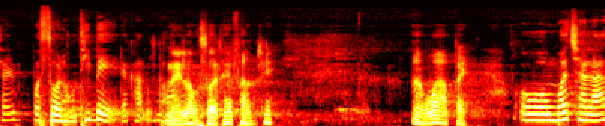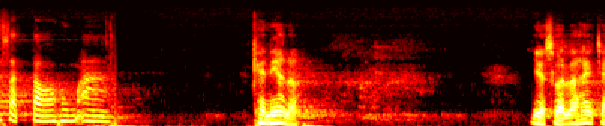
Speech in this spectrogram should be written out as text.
ใช้บทสวดของทิเบตนะคะหลวงพ่อไหนลองสวดให้ฟังสิอ้าวว่าไป โอมวัชระสัตตอหุมอา แค่เนี้ยเหรอ อย่าสวดแล้วให้ใจ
